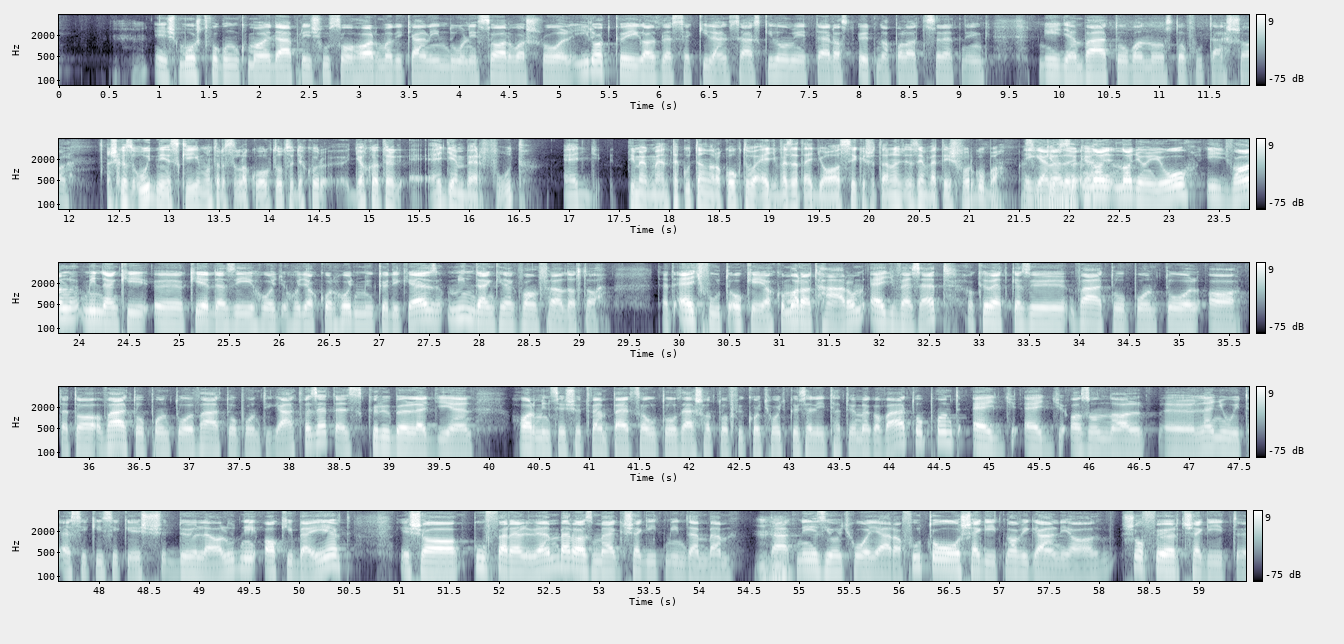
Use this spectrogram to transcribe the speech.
és most fogunk majd április 23-án indulni Szarvasról. Írott az lesz egy 900 kilométer, azt 5 nap alatt szeretnénk négyen váltóban non-stop futással. És az úgy néz ki, mondtad ezt a lakóautót, hogy akkor gyakorlatilag egy ember fut, egy ti megmentek, utána a lakóautóba egy vezet, egy alszik, és utána ez ilyen vetésforgóba? Ezt Igen, ez na- nagyon jó, így van. Mindenki ö, kérdezi, hogy, hogy akkor hogy működik ez. Mindenkinek van feladata. Tehát egy fut, oké, okay, akkor marad három, egy vezet a következő váltóponttól, a, tehát a váltóponttól váltópontig átvezet, ez körülbelül egy ilyen 30 és 50 perc autózás, attól függ, hogy hogy közelíthető meg a váltópont. Egy, egy azonnal lenyújt, eszik, iszik és dől le aludni, aki beért, és a pufferelő ember az meg segít mindenben. Uh-huh. Tehát nézi, hogy hol jár a futó, segít navigálni a sofőrt, segít,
